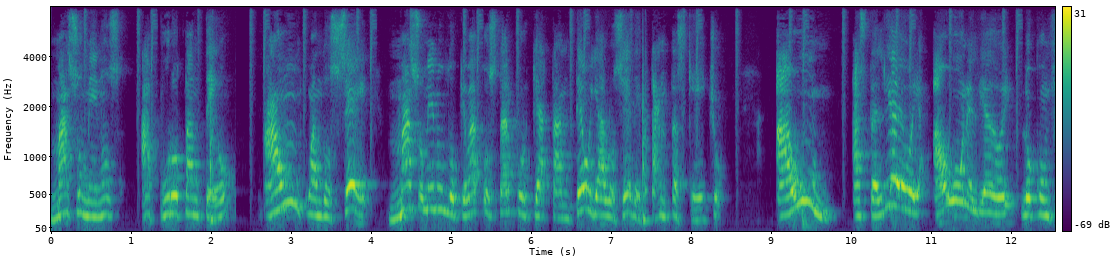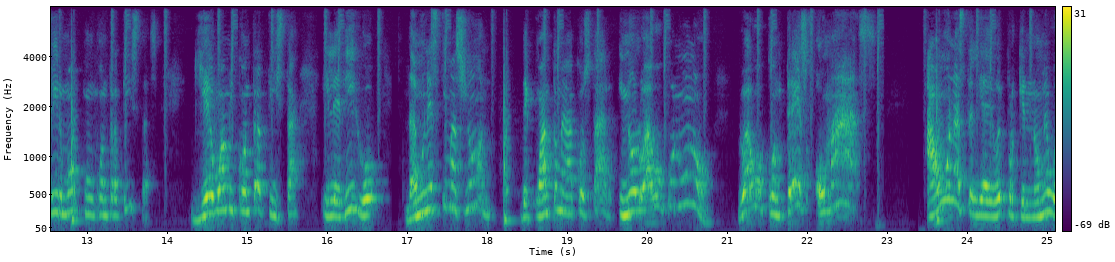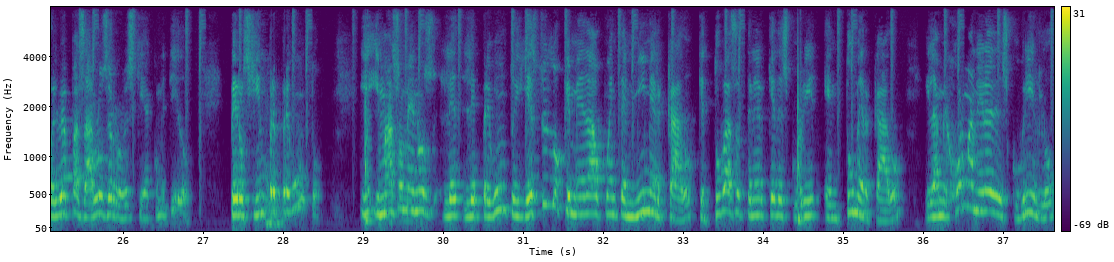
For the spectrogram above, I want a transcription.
más o menos a puro tanteo, aun cuando sé más o menos lo que va a costar, porque a tanteo ya lo sé de tantas que he hecho, aún hasta el día de hoy, aún el día de hoy, lo confirmo con contratistas. Llevo a mi contratista y le digo, dame una estimación de cuánto me va a costar. Y no lo hago con uno, lo hago con tres o más. Aún hasta el día de hoy, porque no me vuelve a pasar los errores que he cometido. Pero siempre pregunto. Y, más o menos le, le, pregunto, y esto es lo que me he dado cuenta en mi mercado, que tú vas a tener que descubrir en tu mercado. Y la mejor manera de descubrirlo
